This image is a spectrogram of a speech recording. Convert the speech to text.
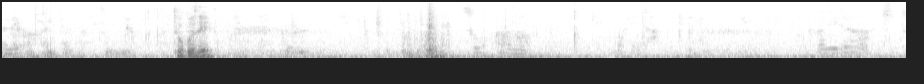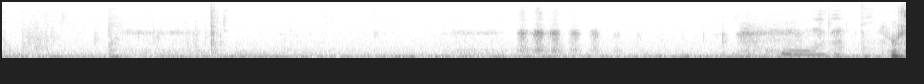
ゼロ。どこで？群がっ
